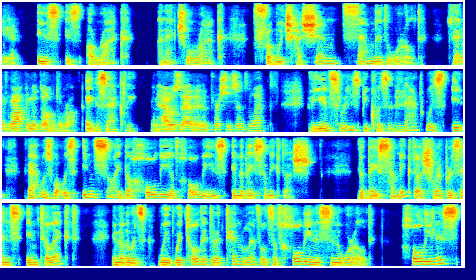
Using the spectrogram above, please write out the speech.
Yeah. is, is a rock, an actual rock from which Hashem founded the world. So That- the rock in the dome of the rock. Exactly. And how is that in a person's intellect? The answer is because that was it. That was what was inside the holy of holies in the Beis Hamikdash. The Beis Hamikdash represents intellect. In other words, we, we're told that there are ten levels of holiness in the world. Holiness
